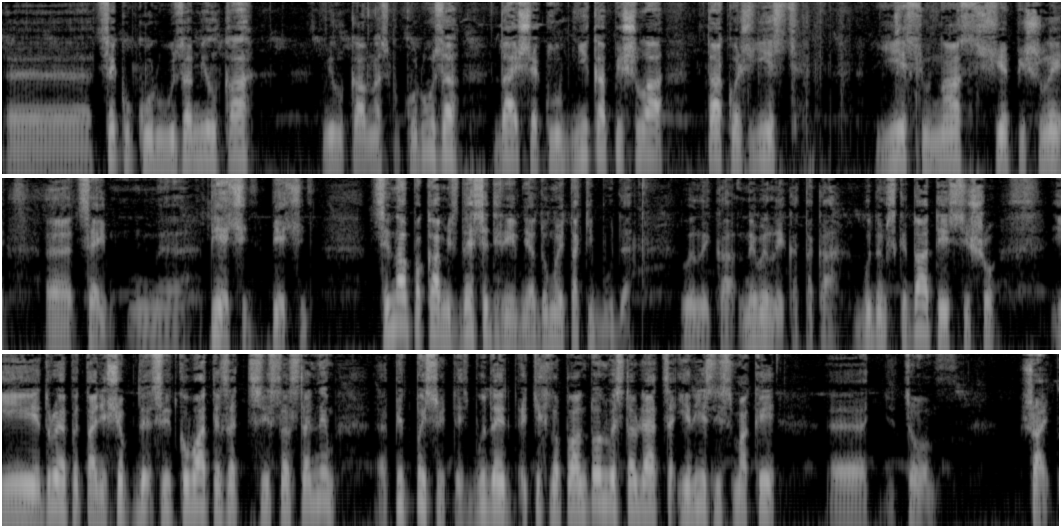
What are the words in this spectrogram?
Е, Це кукуруза мілка. Мілка в нас кукуруза. Далі клубніка пішла. Також є, є у нас ще пішли е, цей печень. печень. Ціна поки місь 10 гривень, я думаю, так і буде. Велика, невелика така. Будемо скидати, якщо що. І друге питання, щоб слідкувати за остальним, е, підписуйтесь. Буде технопландон виставлятися і різні смаки е, цього шайб.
